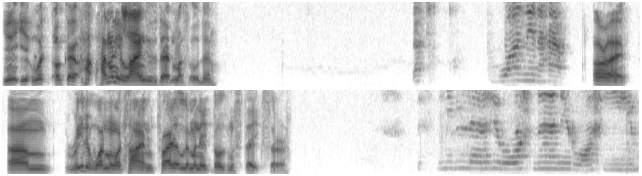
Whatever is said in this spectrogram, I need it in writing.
You, you what? Okay, how, how many lines is that, Mas'uda? That's one and a half. All right. Um, read it one more time. Try to eliminate those mistakes, sir. الرحيم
